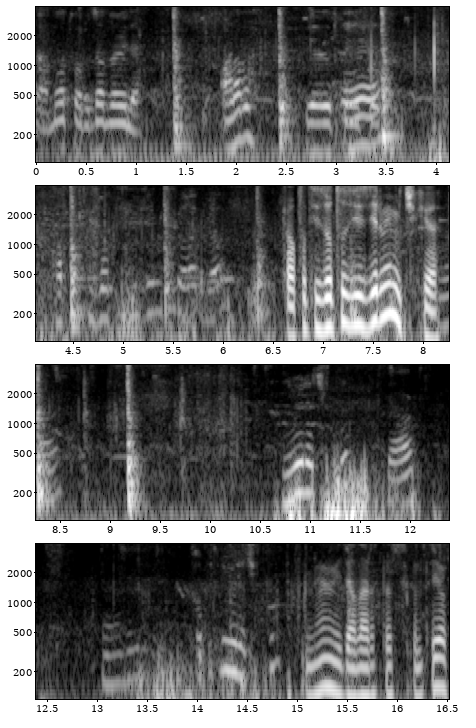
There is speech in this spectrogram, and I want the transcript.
Ha, motoru da böyle. Araba. Ee, çok. Kaput 130 120 çıkıyor abi ya. Kaput 130 120 mi çıkıyor? Niye öyle çıktı? Ya. Kaput niye öyle çıktı? Bilmiyorum vidalarda sıkıntı yok.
